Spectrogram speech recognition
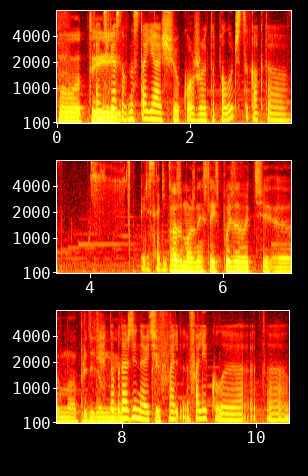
Вот, и... Интересно, в настоящую кожу это получится как-то пересадить. Возможно, если использовать э, определенные... Но подожди, но ведь фол- фолликулы это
